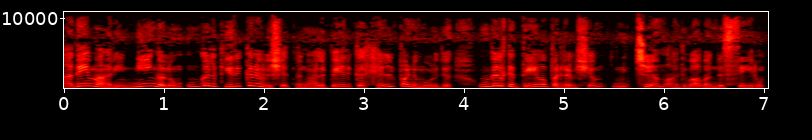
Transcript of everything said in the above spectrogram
அதே மாதிரி நீங்களும் உங்களுக்கு இருக்கிற விஷயத்த நாலு பேருக்கு ஹெல்ப் பண்ணும்பொழுது உங்களுக்கு தேவைப்படுற விஷயம் நிச்சயம் அதுவா வந்து சேரும்.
